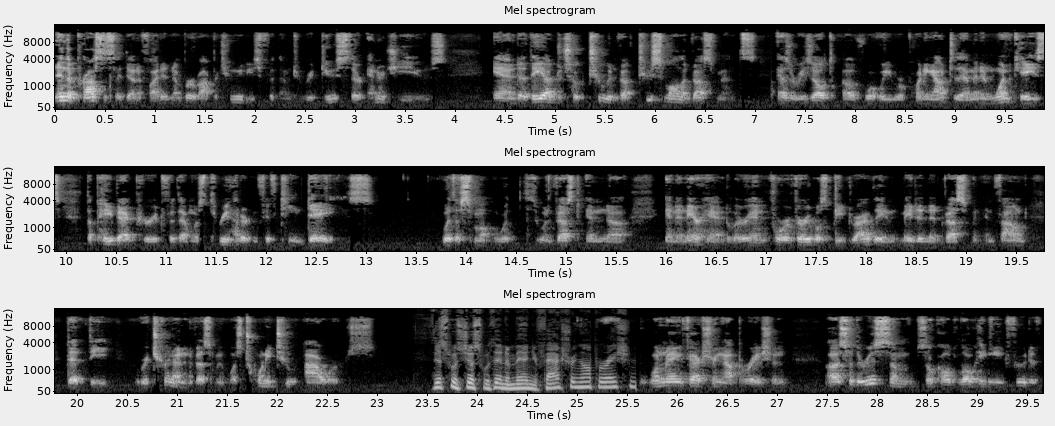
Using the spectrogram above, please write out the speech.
And in the process, identified a number of opportunities for them to reduce their energy use. And uh, they undertook two, inv- two small investments as a result of what we were pointing out to them. And in one case, the payback period for them was 315 days with a small with to invest in uh, in an air handler. And for a variable speed drive, they made an investment and found that the return on investment was 22 hours. This was just within a manufacturing operation. One manufacturing operation. Uh, so there is some so-called low-hanging fruit if,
